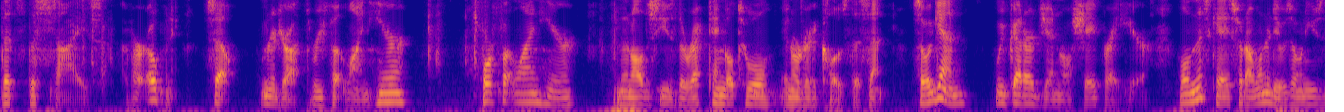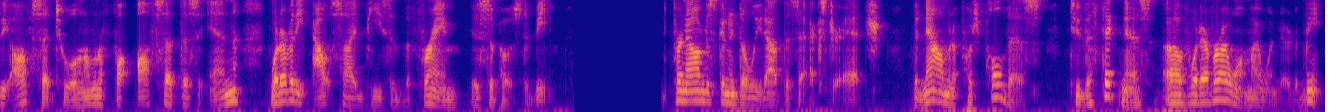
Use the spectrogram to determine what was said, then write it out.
that's the size of our opening. So I'm going to draw a three foot line here, four foot line here, and then I'll just use the rectangle tool in order to close this in. So again, we've got our general shape right here. Well, in this case, what I want to do is I want to use the offset tool and I want to offset this in whatever the outside piece of the frame is supposed to be. For now, I'm just going to delete out this extra edge. But now I'm going to push pull this to the thickness of whatever I want my window to be.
